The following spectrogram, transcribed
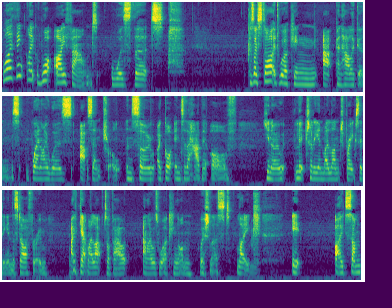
Well, I think like what I found was that because I started working at Penhaligon's when I was at Central, and so I got into the habit of, you know, literally in my lunch break, sitting in the staff room, I'd get my laptop out and I was working on Wishlist. Like, mm. it, I'd some,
